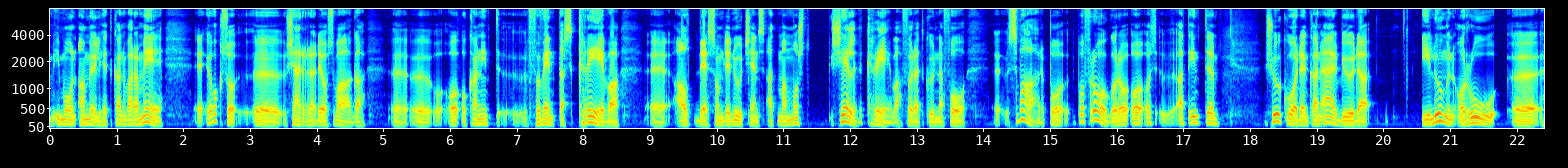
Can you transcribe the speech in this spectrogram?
i mån av möjlighet kan vara med, eh, är också eh, skärrade och svaga eh, eh, och, och, kan inte förväntas kräva eh, Eh, allt det som det nu känns att man måste själv kräva för att kunna få eh, svar på, på frågor och, och, och, att inte sjukvården kan erbjuda i lugn och ro eh,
